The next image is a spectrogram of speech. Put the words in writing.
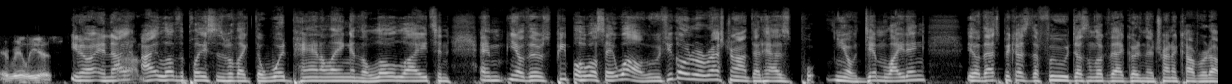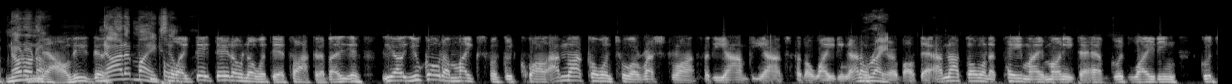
It really is. You know, and I, I love the places with like the wood paneling and the low lights and and you know, there's people who will say, well, if you go to a restaurant that has you know dim lighting, you know, that's because the food doesn't look that good and they're trying to cover it up. No, no, no, No, these, not at Mike's. People like they, they don't know what they're talking about. You know, you go to Mike's for good quality. I'm not going to a restaurant for the ambiance, for the lighting. I don't Right. care about that. I'm not going to pay my money to have good lighting, good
